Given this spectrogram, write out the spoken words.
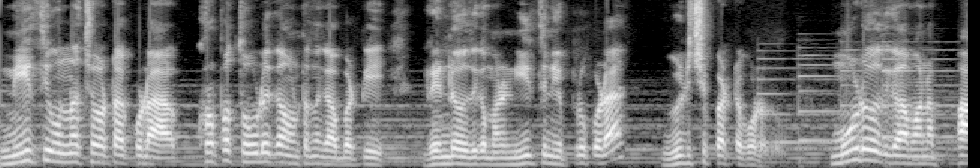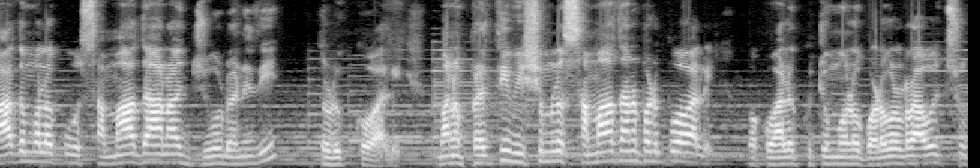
నీతి ఉన్న చోట కూడా కృప తోడుగా ఉంటుంది కాబట్టి రెండవదిగా మన నీతిని ఎప్పుడు కూడా విడిచిపెట్టకూడదు. మూడవదిగా మన పాదములకు సమాధాన జోడు అనేది తొడుక్కోవాలి. మనం ప్రతి విషయంలో సమాధాన పడిపోవాలి. ఒకవేళ కుటుంబంలో గొడవలు రావచ్చు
